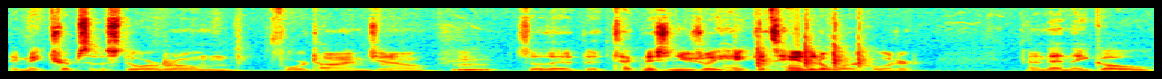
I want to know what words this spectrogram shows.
they make trips to the storeroom four times. You know. Mhm. So the, the technician usually ha- gets handed a work order, and then they go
